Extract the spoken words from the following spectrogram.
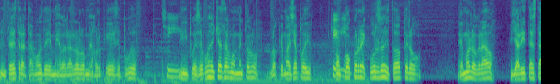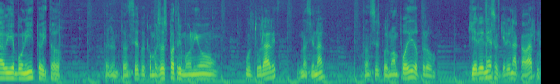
Entonces tratamos de mejorarlo lo mejor que se pudo. Sí. Y pues hemos hecho hasta el momento lo, lo que más se ha podido. con pocos recursos y todo, pero hemos logrado. Y ahorita está bien bonito y todo. Pero entonces, pues como eso es patrimonio cultural, nacional, entonces pues no han podido, pero quieren eso, quieren acabarlo.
